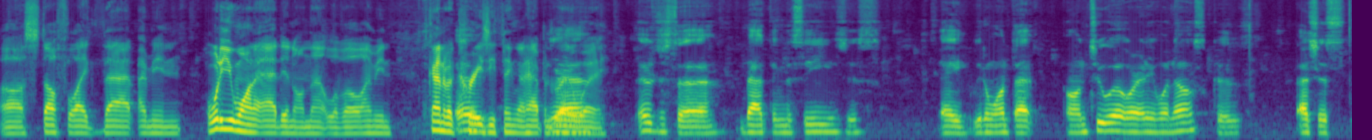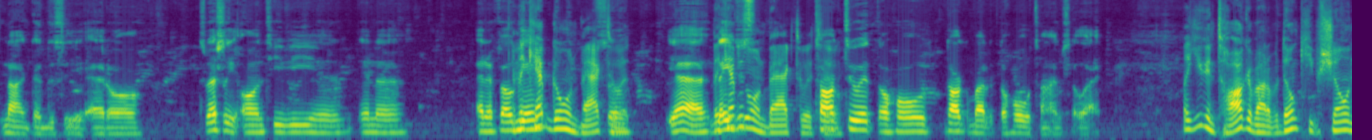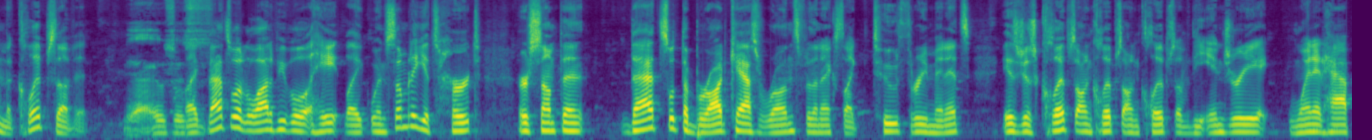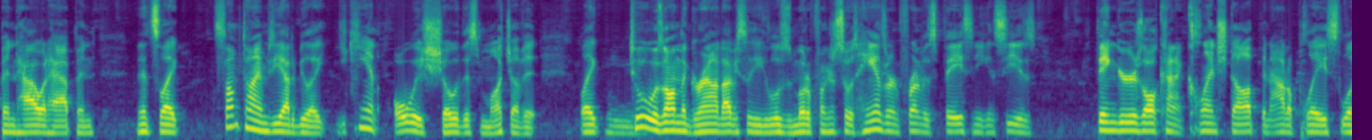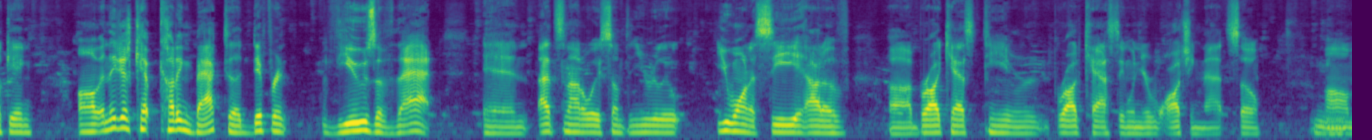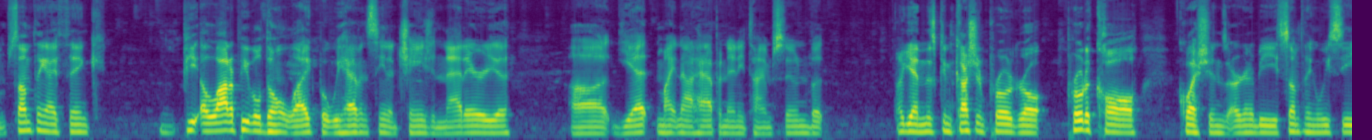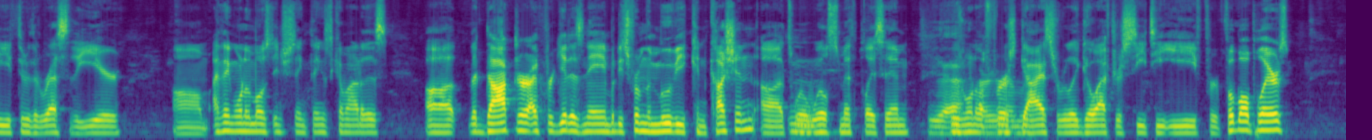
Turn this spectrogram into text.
uh, stuff like that. I mean, what do you want to add in on that, Lavell? I mean, it's kind of a crazy thing that happened right away. it was just a bad thing to see. It's just, hey, we don't want that on Tua or anyone else because that's just not good to see at all, especially on TV and in a NFL And game. they kept going back So, to it. Yeah, They, they, kept just going back to it talk too. to it the whole, talk about it the whole time. So like, Like you can talk about it, but don't keep showing the clips of it. yeah, it was just Like that's what a lot of people hate. Like when somebody gets hurt or something, that's what the broadcast runs for the next like two, three minutes is just clips on clips on clips of the injury, when it happened, how it happened. And it's like sometimes you got to be like, you can't always show this much of it. Like Hmm. Tua was on the ground. Obviously, he loses motor function, so his hands are in front of his face, and you can see his fingers all kind of clenched up and out of place looking. Um, and they just kept cutting back to different views of that, and that's not always something you really you want to see out of uh, broadcast team or broadcasting when you're watching that. So, Hmm. um, something I think pe- a lot of people don't like, but we haven't seen a change in that area uh, yet. Might not happen anytime soon, but again, this concussion protocol protocol questions are going to be something we see through the rest of the year. Um, I think one of the most interesting things to come out of this, uh, the doctor, I forget his name, but he's from the movie Concussion. Uh, it's where Mm. Will Smith plays him. yeah, He was one of I the first remember. guys to really go after CTE for football players.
